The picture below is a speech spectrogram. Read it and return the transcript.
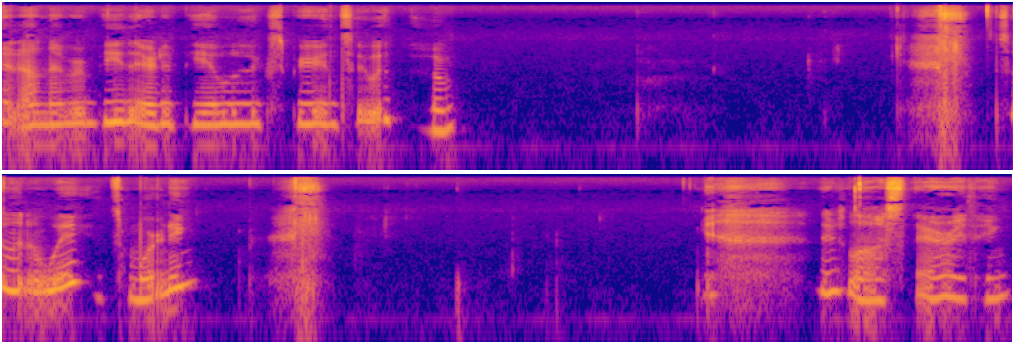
And I'll never be there to be able to experience it with. Um, so, in a way, it's mourning. There's loss there, I think.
